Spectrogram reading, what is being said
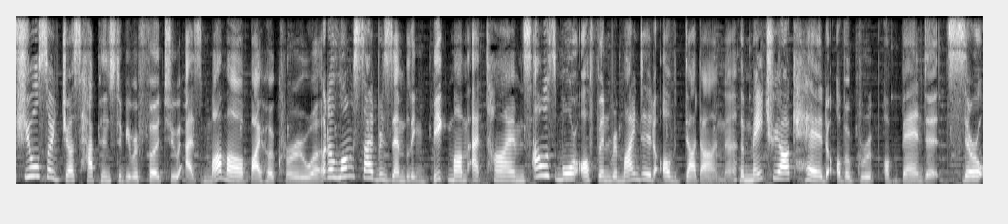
She also just happens to be referred to as Mama by her crew, but alongside resembling Big Mom at times, I was more often reminded of Dadan, the matriarch head of a group of bandits. There are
